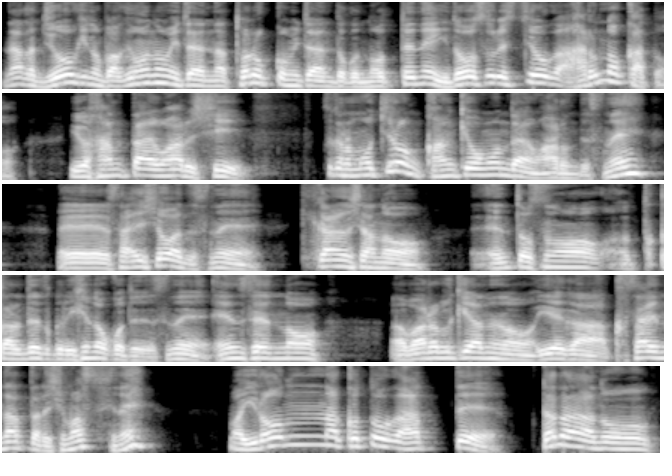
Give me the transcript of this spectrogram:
なんか蒸気の化け物みたいなトロッコみたいなとこ乗ってね、移動する必要があるのかという反対もあるし、それからもちろん環境問題もあるんですね。えー、最初はですね、機関車の煙突のから出てくる火の粉でですね、沿線のわらぶき屋根の家が火災になったりしますしね。まあいろんなことがあって、ただあの、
